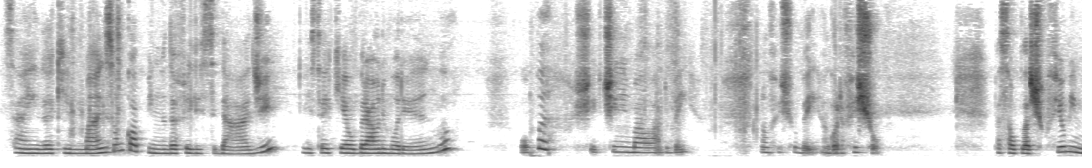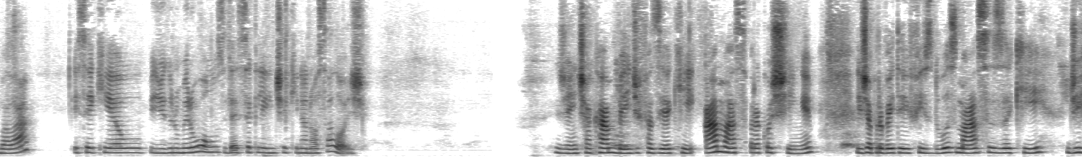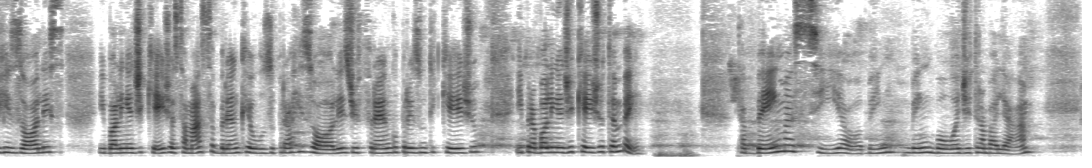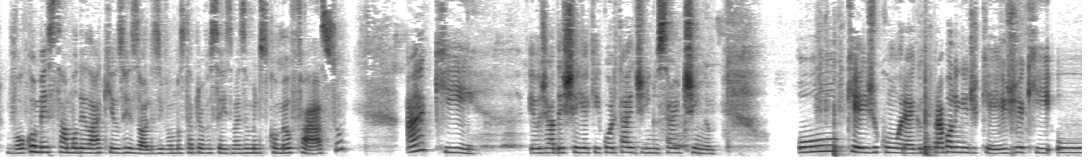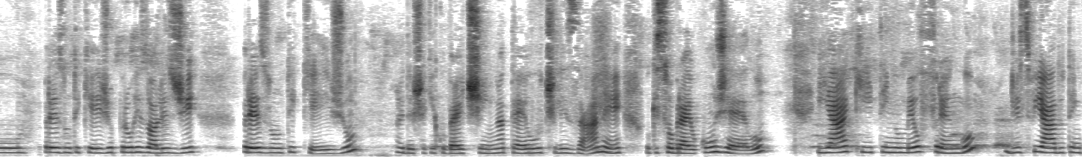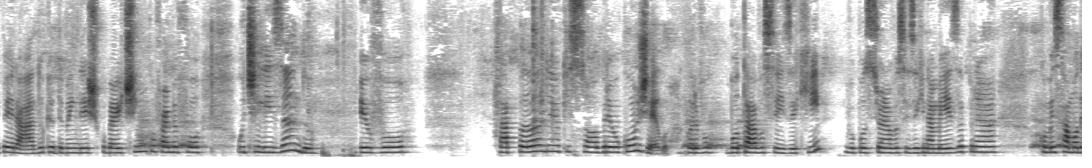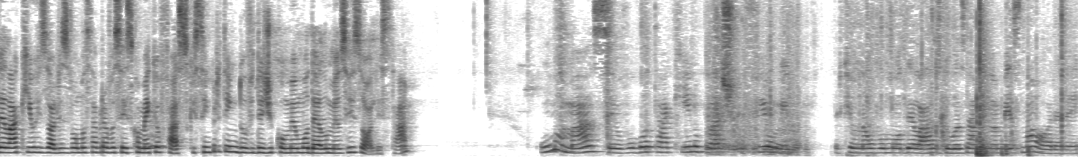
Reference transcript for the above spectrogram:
Saindo aqui mais um copinho da felicidade. Esse aqui é o brownie morango. Opa, achei que tinha embalado bem. Não fechou bem, agora fechou. Passar o plástico filme, embalar. Esse aqui é o pedido número 11 dessa cliente aqui na nossa loja. Gente, acabei de fazer aqui a massa para coxinha. E já aproveitei e fiz duas massas aqui de risoles e bolinha de queijo. Essa massa branca eu uso para risoles de frango, presunto e queijo e para bolinha de queijo também. Tá bem macia, ó, bem, bem boa de trabalhar. Vou começar a modelar aqui os risoles e vou mostrar pra vocês mais ou menos como eu faço. Aqui, eu já deixei aqui cortadinho, certinho, o queijo com orégano pra bolinha de queijo e aqui o presunto e queijo pro risoles de presunto e queijo. Eu deixo aqui cobertinho até eu utilizar, né? O que sobrar eu congelo. E aqui tem o meu frango desfiado, temperado, que eu também deixo cobertinho. Conforme eu for utilizando, eu vou tapando e o que sobra eu congelo. Agora eu vou botar vocês aqui, vou posicionar vocês aqui na mesa pra começar a modelar aqui o risoles. Vou mostrar pra vocês como é que eu faço, que sempre tem dúvida de como eu modelo meus risoles, tá? Uma massa eu vou botar aqui no plástico filme, porque eu não vou modelar as duas na, na mesma hora, né?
